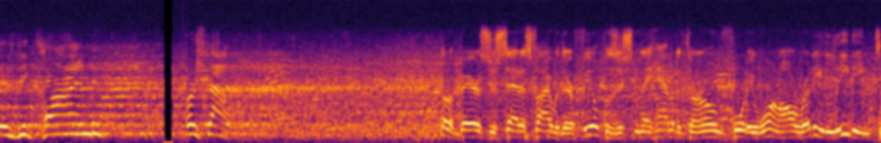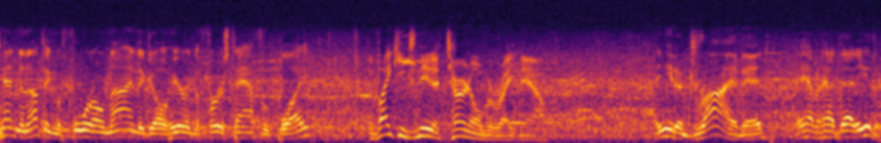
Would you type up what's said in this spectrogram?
is declined. First down. Well, the Bears are satisfied with their field position. They have it at their own 41, already leading 10 to nothing with 4:09 to go here in the first half of play. The Vikings need a turnover right now. They need a drive, Ed. They haven't had that either.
